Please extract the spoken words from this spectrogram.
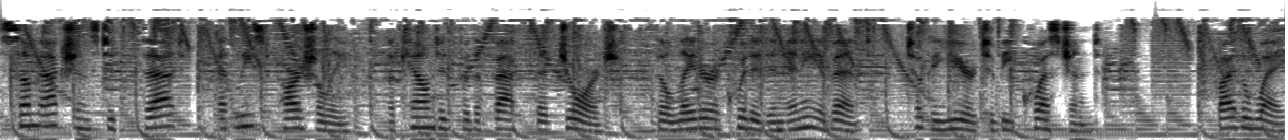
Some actions to that, at least partially, accounted for the fact that George, though later acquitted in any event, took a year to be questioned. By the way,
